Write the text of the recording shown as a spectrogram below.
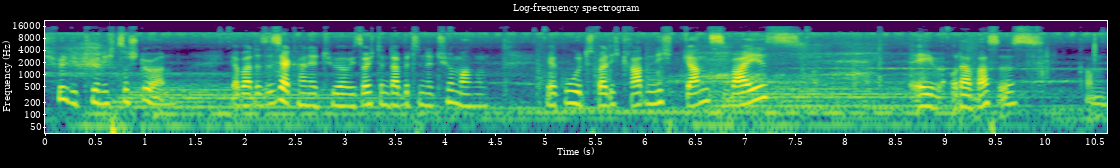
Ich will die Tür nicht zerstören. Ja, aber das ist ja keine Tür. Wie soll ich denn da bitte eine Tür machen? Ja gut, weil ich gerade nicht ganz weiß... Ey, oder was ist... Komm.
